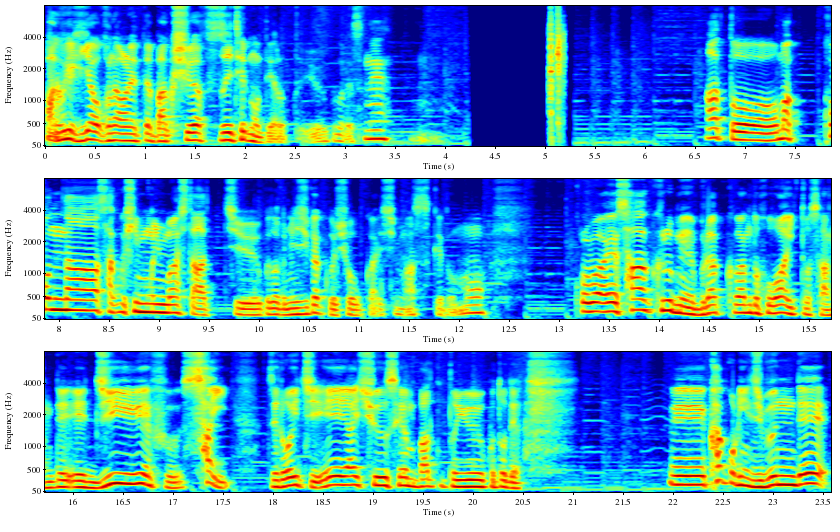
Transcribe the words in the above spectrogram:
爆撃が行われて爆臭が続いているのであるということですね。あと、まあ、こんな作品も見ましたっていうことで短く紹介しますけども、これはサークル名ブラックホワイトさんで GF サイ 01AI 終戦版ということで、えー、過去に自分で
